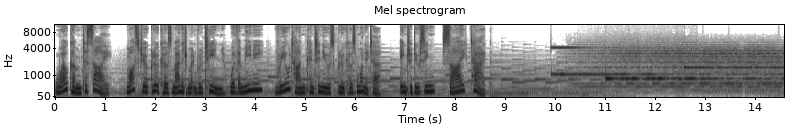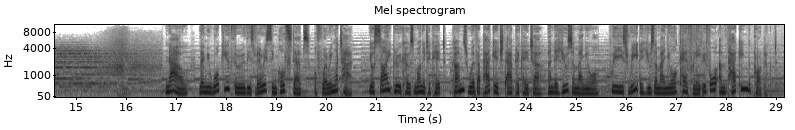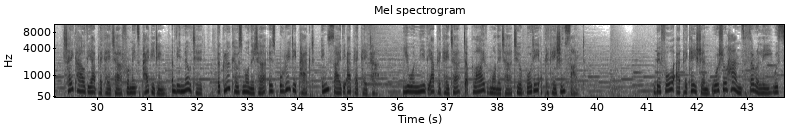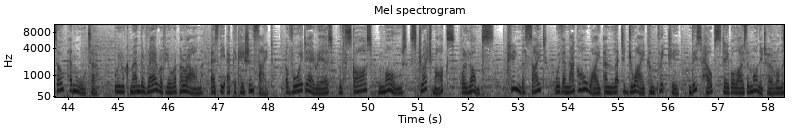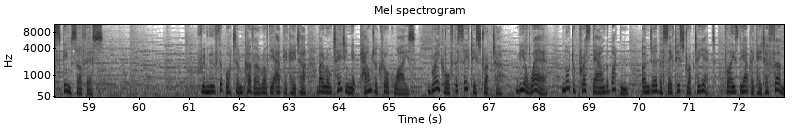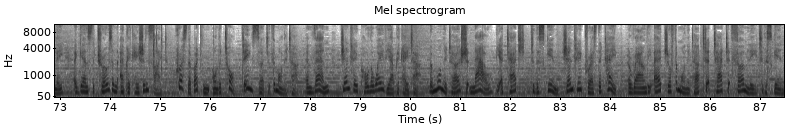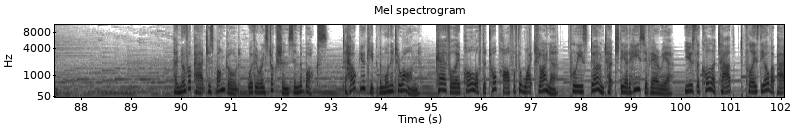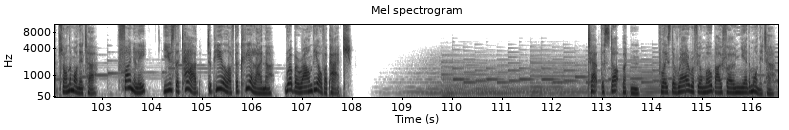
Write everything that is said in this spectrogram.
Welcome to Syai. Master your glucose management routine with a mini, real-time continuous glucose monitor. Introducing Syai Tag. Now, let me walk you through these very simple steps of wearing a tag. Your Syai Glucose Monitor Kit comes with a packaged applicator and a user manual. Please read the user manual carefully before unpacking the product. Take out the applicator from its packaging and be noted, the glucose monitor is already packed inside the applicator. You will need the applicator to apply the monitor to your body application site. Before application, wash your hands thoroughly with soap and water. We recommend the rear of your upper arm as the application site. Avoid areas with scars, moles, stretch marks, or lumps. Clean the site with an alcohol wipe and let it dry completely. This helps stabilize the monitor on the skin surface. Remove the bottom cover of the applicator by rotating it counterclockwise. Break off the safety structure. Be aware not to press down the button under the safety structure yet. Place the applicator firmly against the chosen application site. Press the button on the top to insert the monitor, and then gently pull away the applicator. The monitor should now be attached to the skin. Gently press the tape around the edge of the monitor to attach it firmly to the skin. An overpatch is bundled with your instructions in the box. To help you keep the monitor on, carefully pull off the top half of the white liner Please don't touch the adhesive area. Use the color tab to place the overpatch on the monitor. Finally, use the tab to peel off the clear liner. Rub around the overpatch. Tap the start button. Place the rear of your mobile phone near the monitor.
